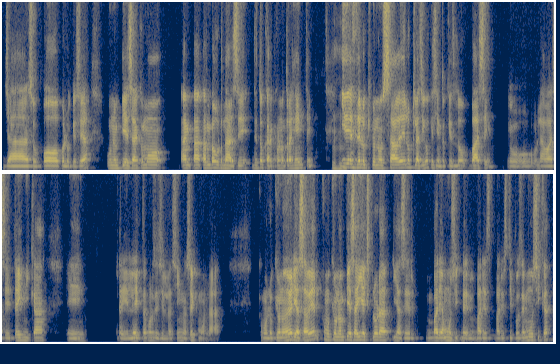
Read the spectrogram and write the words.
jazz o pop o lo que sea, uno empieza como a, embadurnarse de tocar con otra gente. Y desde lo que uno sabe de lo clásico, que siento que es lo base o, la base técnica eh, predilecta, por decirlo así, no sé, como, la, como lo que uno debería saber, como que uno empieza ahí a explorar y hacer varias música, varios, varios tipos de música,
